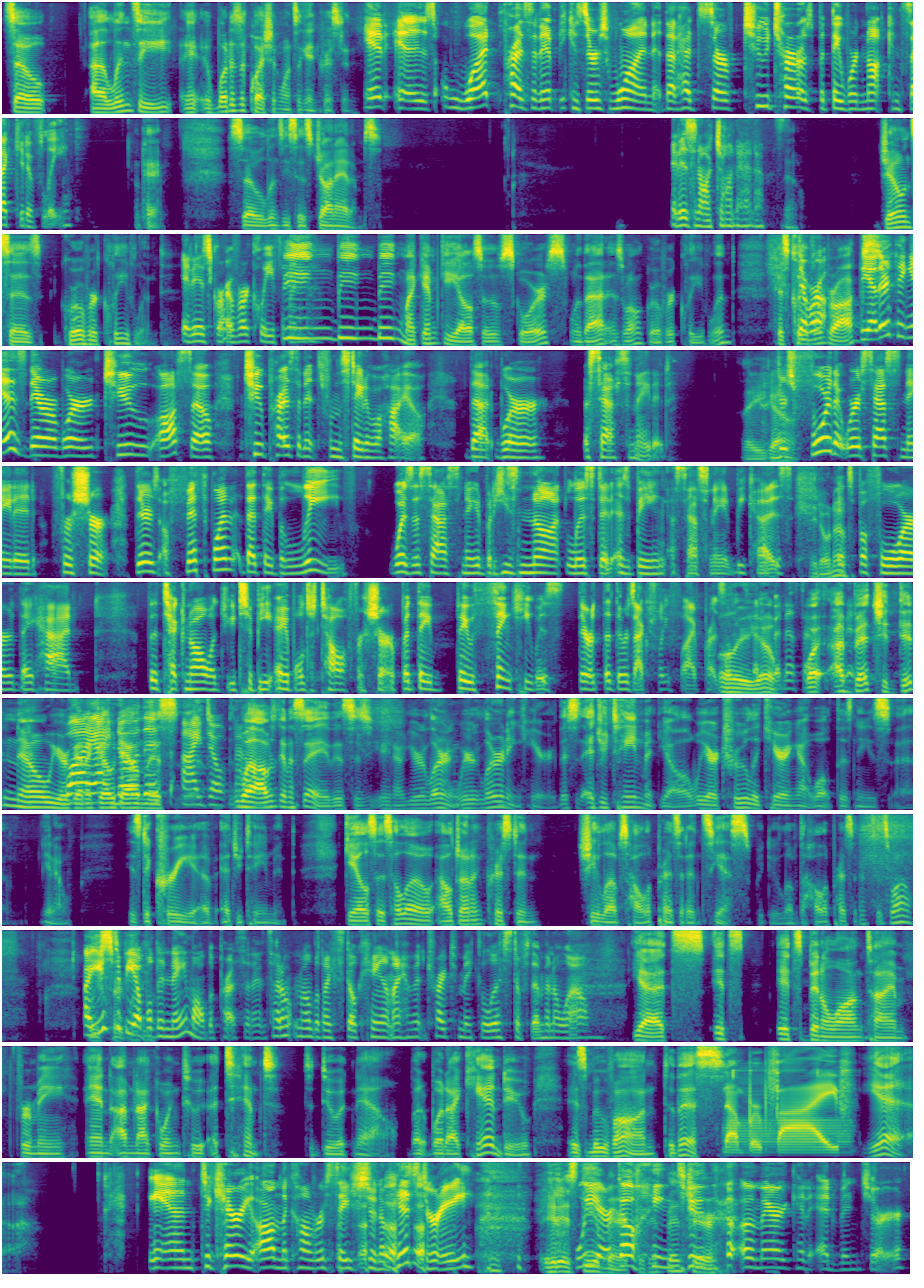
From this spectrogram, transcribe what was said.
So, uh, Lindsay, uh, what is the question once again, Kristen? It is what president, because there's one that had served two terms, but they were not consecutively. Okay. So, Lindsay says, John Adams. It is not John Adams. No. Joan says, Grover Cleveland. It is Grover Cleveland. Bing, bing, bing. Mike Emke also scores with that as well. Grover Cleveland. Because There were- Cleveland rocks. The other thing is there were two also two presidents from the state of Ohio that were assassinated. there you go. There's four that were assassinated for sure. There's a fifth one that they believe was assassinated, but he's not listed as being assassinated because They don't know. it's before they had the technology to be able to tell for sure. But they they think he was there that there's actually five presidents. Oh, there you go. Well, I bet you didn't know you were going to I go know down this, this. I don't know. Well, I was going to say this is you know you're learning. We're learning here. This is edutainment, y'all. We are truly carrying out Walt Disney's uh, you know his decree of edutainment. Gail says hello, Aljon and Kristen. She loves Hall of Presidents. Yes, we do love the Hall of Presidents as well. I used to be able to name all the presidents. I don't know that I still can. I haven't tried to make a list of them in a while. yeah it's it's it's been a long time for me and i'm not going to attempt to do it now but what i can do is move on to this Number five. yeah And to carry on the conversation of history, it is we are American going adventure. to the American Adventure,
